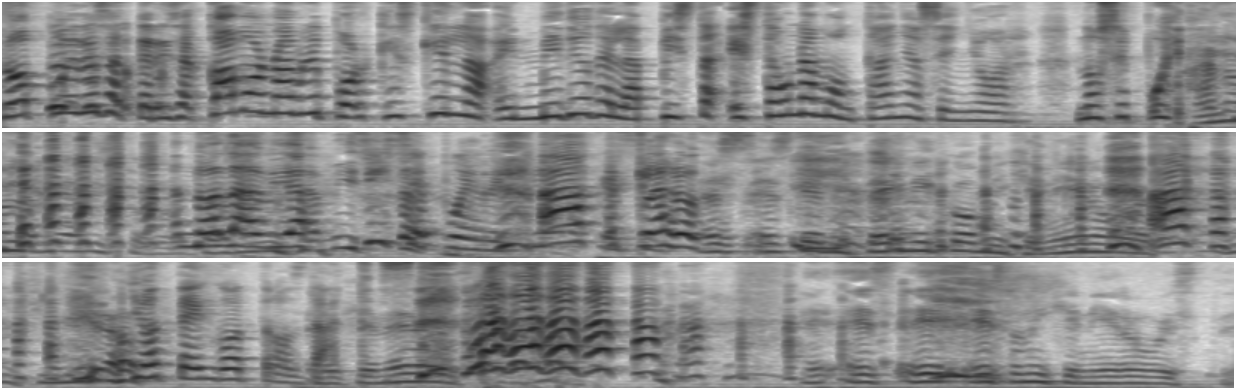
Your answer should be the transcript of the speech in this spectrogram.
no puedes aterrizar. ¿Cómo no, hombre? Porque es que en, la, en medio de la pista está una montaña, señor. No se puede. Ah, no la había visto. no la había visto. Sí se puede, claro Ah, que sí. claro que Es, sí. es que mi técnico, mi ingeniero, mi ingeniero, Yo tengo otros datos. ingeniero es, es, es un ingeniero, este,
